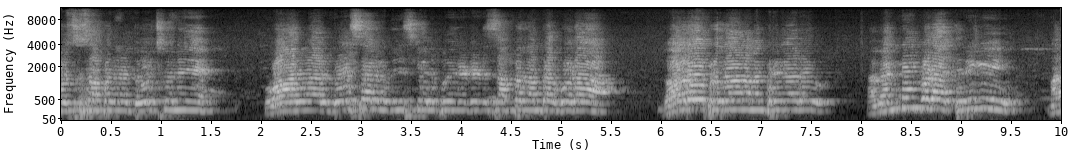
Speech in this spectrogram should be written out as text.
వస్తు సంపదను దోచుకుని వారి వారి దేశాలకు తీసుకెళ్ళిపోయినటువంటి సంపద అంతా కూడా గౌరవ ప్రధానమంత్రి గారు అవన్నీ కూడా తిరిగి మన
